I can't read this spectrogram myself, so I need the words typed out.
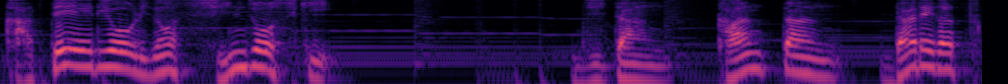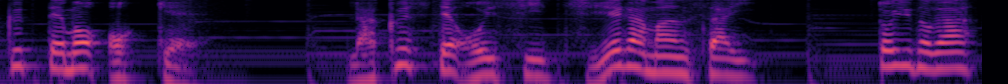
家庭料理の新常識。時短簡単誰が作っても OK 楽して美味しい知恵が満載。というのが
